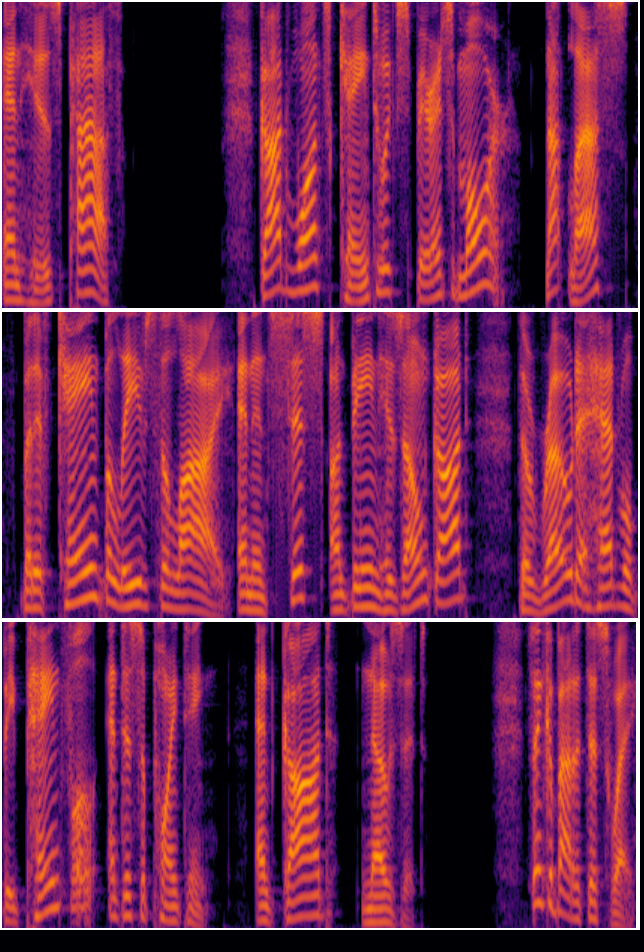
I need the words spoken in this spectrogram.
and his path. God wants Cain to experience more, not less. But if Cain believes the lie and insists on being his own God, the road ahead will be painful and disappointing, and God knows it. Think about it this way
